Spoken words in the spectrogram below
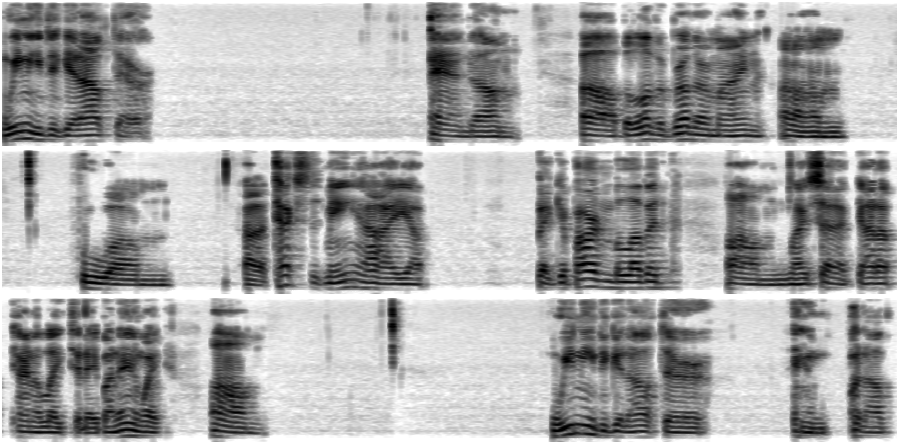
We need to get out there. And um, a beloved brother of mine um, who um, uh, texted me, I uh, beg your pardon, beloved. Um, like I said, I got up kind of late today, but anyway, um, we need to get out there and put out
